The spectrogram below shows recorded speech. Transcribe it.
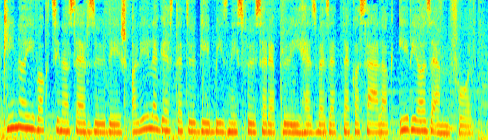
Kínai vakcina szerződés a lélegeztetőgép biznisz főszereplőihez vezetnek a szálak, írja az M4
